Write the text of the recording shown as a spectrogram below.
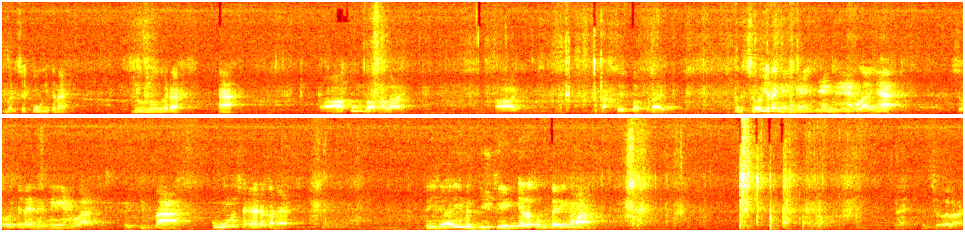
mình sẽ cuốn như thế này. Luôn luôn ở đây ha. Đó cuốn gọn nó lại. Rồi. Đặt tiếp tục ở đây. Mình sửa cho đây ngang ngang ngang ngắn lại nha. Sửa cho này ngang ngắn lại thì chúng ta cuốn nó sẽ rất là đẹp. Thì để mình di chuyển cho nó thuận tiện đó mà. Này mình sửa lại.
